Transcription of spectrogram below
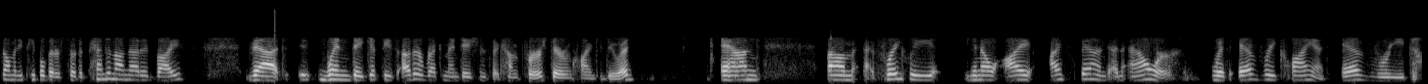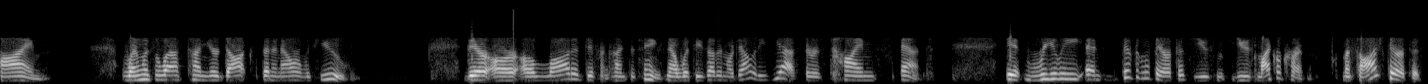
so many people that are so dependent on that advice that it, when they get these other recommendations that come first, they're inclined to do it. And um, frankly, you know, I I spend an hour with every client every time. When was the last time your doc spent an hour with you? There are a lot of different kinds of things. Now, with these other modalities, yes, there is time spent. It really, and physical therapists use use microcurrent. Massage therapists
